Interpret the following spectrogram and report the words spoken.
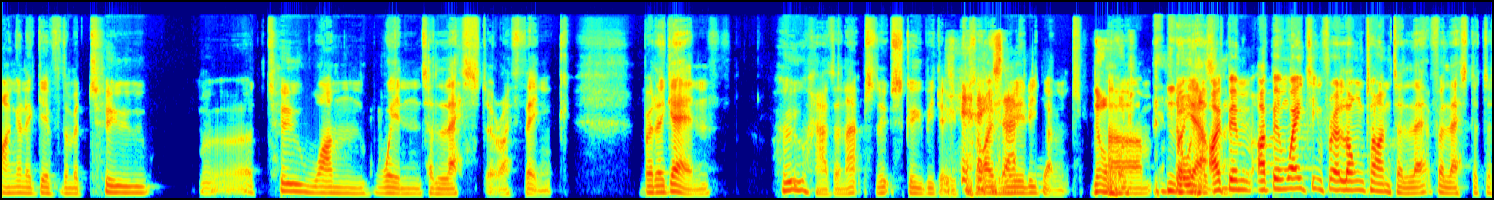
I'm going to give them a two, uh, two one win to Leicester. I think, but again, who has an absolute Scooby Doo? Because Yeah, I really don't. No one. Um, No but one yeah, I've that. been I've been waiting for a long time to let for Leicester to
